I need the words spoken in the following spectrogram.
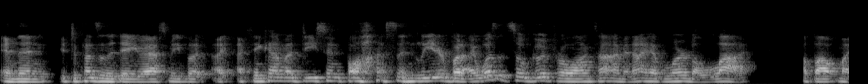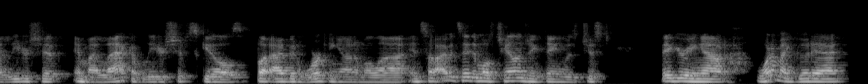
and then it depends on the day you ask me, but I, I think I'm a decent boss and leader, but I wasn't so good for a long time. And I have learned a lot about my leadership and my lack of leadership skills, but I've been working on them a lot. And so I would say the most challenging thing was just figuring out what am I good at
